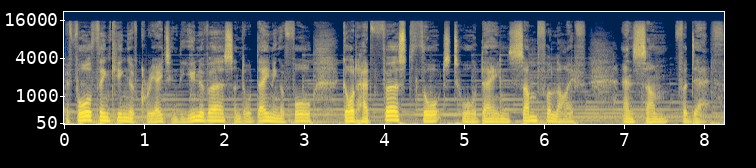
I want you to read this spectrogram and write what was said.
Before thinking of creating the universe and ordaining a fall, God had first thought to ordain some for life and some for death.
